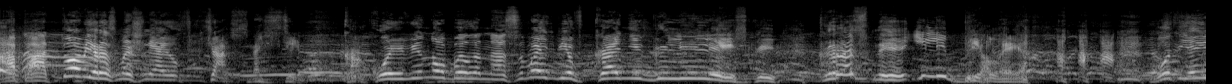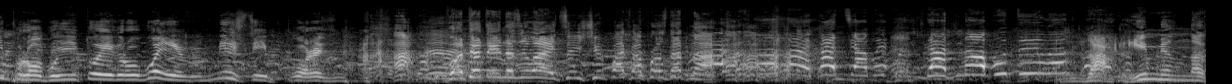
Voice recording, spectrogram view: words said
А потом я размышляю в частности, какое вино было на свадьбе в Кане Галилейской, красное или белое? Вот я и пробую и то, и другое вместе и порознь. Вот это и называется исчерпать вопрос до дна. Хотя бы до дна бутылок. Да, именно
